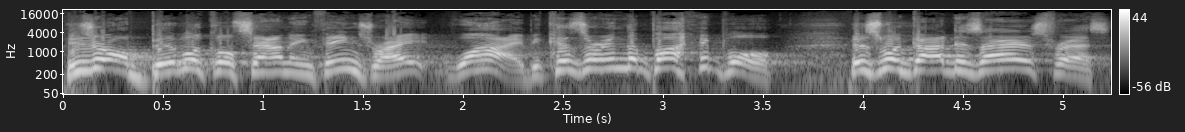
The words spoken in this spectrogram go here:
These are all biblical sounding things, right? Why? Because they're in the Bible. This is what God desires for us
